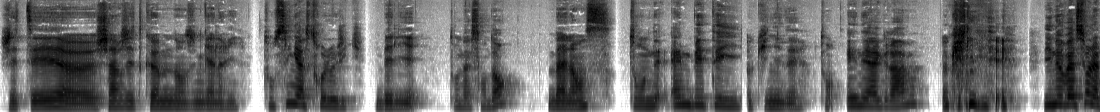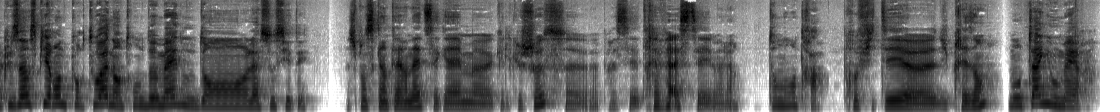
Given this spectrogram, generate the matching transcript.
J'étais chargée de com dans une galerie. Ton signe astrologique, Bélier. ton ascendant, Balance. ton MBTI, Aucune idée. ton énéagramme, Aucune idée. l'innovation la plus inspirante pour toi dans ton domaine ou dans la société, Je pense qu'Internet, c'est quand même quelque chose. Après, c'est très vaste et voilà. Ton mantra, Profiter euh, du présent. montagne ou mer,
